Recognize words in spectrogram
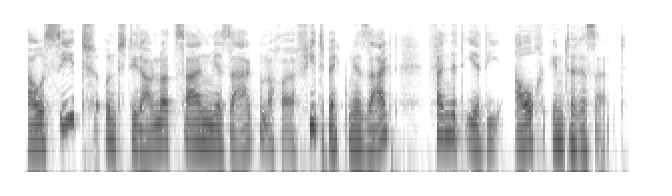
aussieht und die Downloadzahlen mir sagen und auch euer Feedback mir sagt, fandet ihr die auch interessant.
